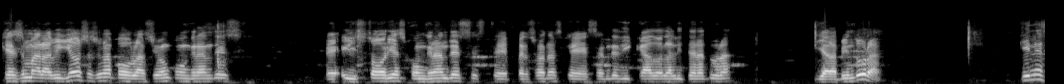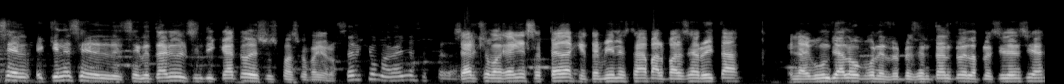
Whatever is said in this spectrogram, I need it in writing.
que es maravillosa, es una población con grandes eh, historias con grandes este, personas que se han dedicado a la literatura y a la pintura. ¿Quién es el, quién es el secretario del sindicato de sus pas, compañeros? Sergio Magaña Cepeda. Sergio Magaña Cepeda, que también está, al parecer, ahorita en algún diálogo con el representante de la presidencia,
